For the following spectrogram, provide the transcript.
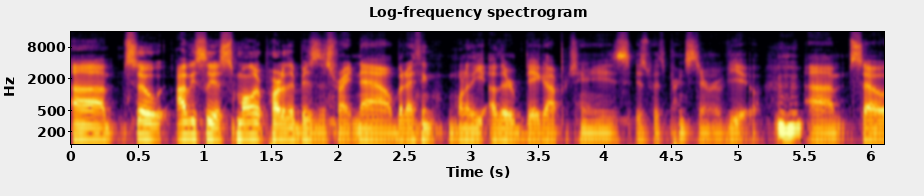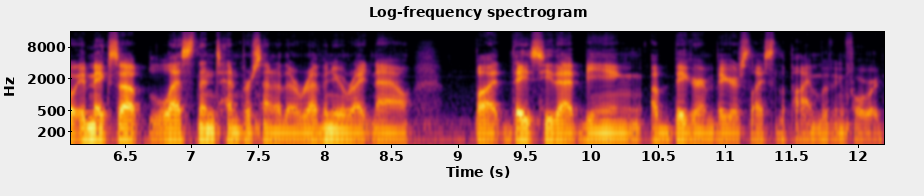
Um, so obviously a smaller part of their business right now, but I think one of the other big opportunities is with Princeton Review. Um, so it makes up less than 10% of their revenue right now, but they see that being a bigger and bigger slice of the pie moving forward.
